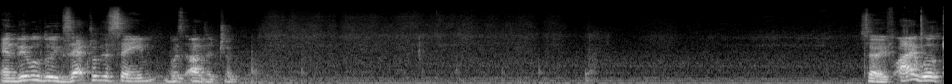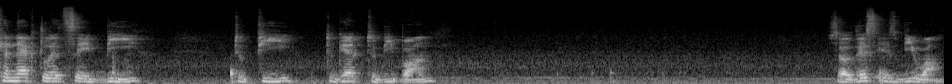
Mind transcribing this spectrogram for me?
And we will do exactly the same with other two. So if I will connect, let's say, B to P to get to B1, so this is B1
